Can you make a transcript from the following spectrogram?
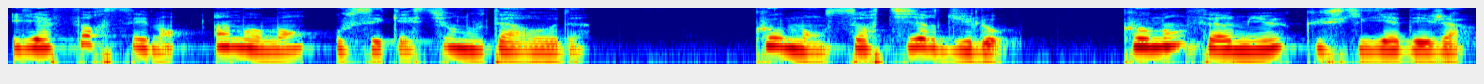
il y a forcément un moment où ces questions nous taraudent. Comment sortir du lot? Comment faire mieux que ce qu'il y a déjà?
